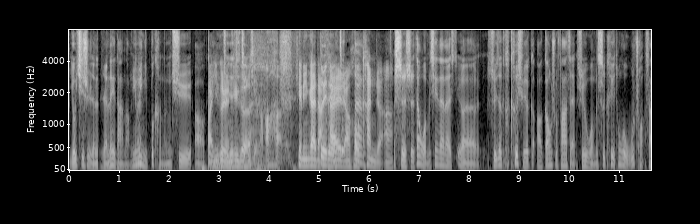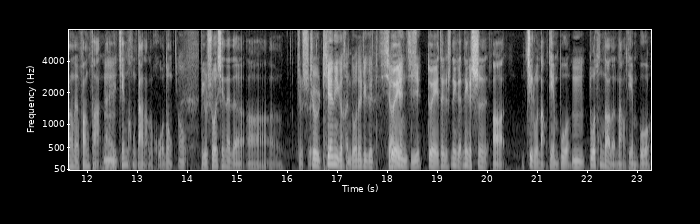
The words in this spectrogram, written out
尤其是人人类大脑，因为你不可能去啊把一个人这个 啊天灵盖打开，然后看着啊。是是，但我们现在呢，呃，随着科学的高啊高速发展，所以我们是可以通过无创伤的方法来监控大脑的活动。哦，比如说现在的呃，就是就是贴那个很多的这个小电极，对，这个是那个那个是啊，记录脑电波，嗯，多通道的脑电波。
